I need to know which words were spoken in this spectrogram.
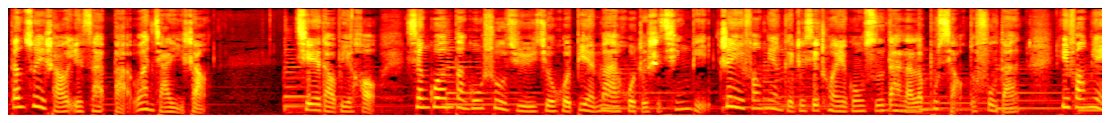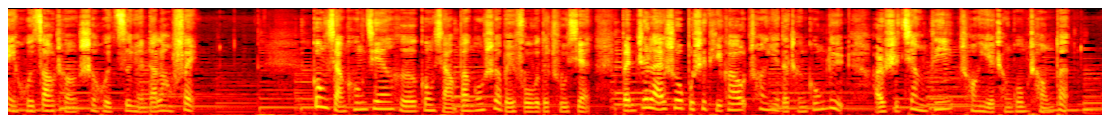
但最少也在百万家以上。企业倒闭后，相关办公数据就会变卖或者是清理，这一方面给这些创业公司带来了不小的负担，一方面也会造成社会资源的浪费。共享空间和共享办公设备服务的出现，本质来说不是提高创业的成功率，而是降低创业成功成本，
